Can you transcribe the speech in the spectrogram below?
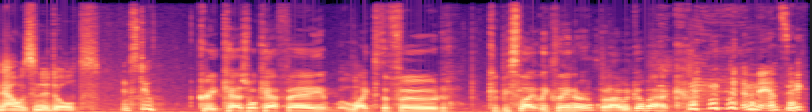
now as an adult. And Stu. Great casual cafe. Liked the food. Could be slightly cleaner, but I would go back. Nancy.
